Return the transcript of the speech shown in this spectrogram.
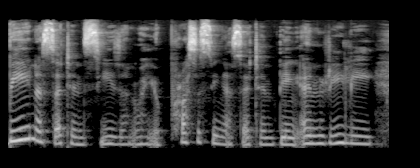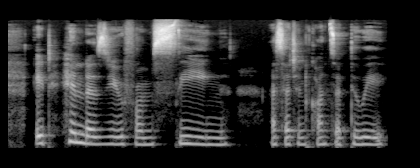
be in a certain season where you're processing a certain thing and really it hinders you from seeing a certain concept the way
